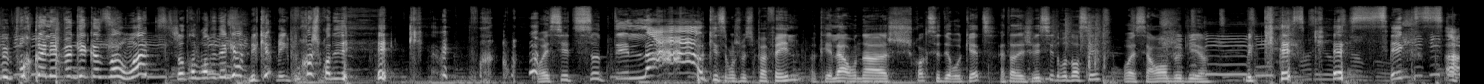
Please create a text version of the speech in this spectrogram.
Mais pourquoi il est bugué comme ça? What? Je suis en train de prendre des dégâts. Mais, mais pourquoi je prends des dégâts? On va essayer de sauter là Ok, c'est bon, je me suis pas fail. Ok, là, on a... Je crois que c'est des roquettes. Attendez, je vais essayer de redanser. Ouais, c'est vraiment bugué. Hein. Mais qu'est-ce que c'est? Que ça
